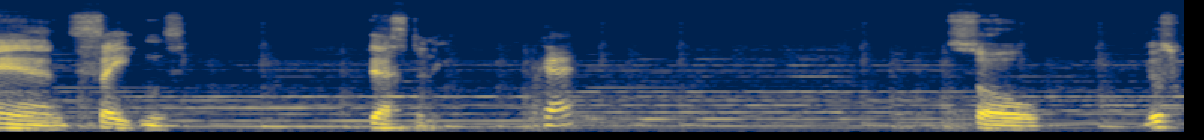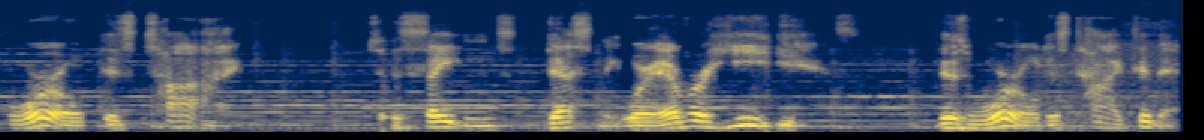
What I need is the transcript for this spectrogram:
and Satan's destiny. Okay. So this world is tied to Satan's destiny. Wherever he is, this world is tied to that.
